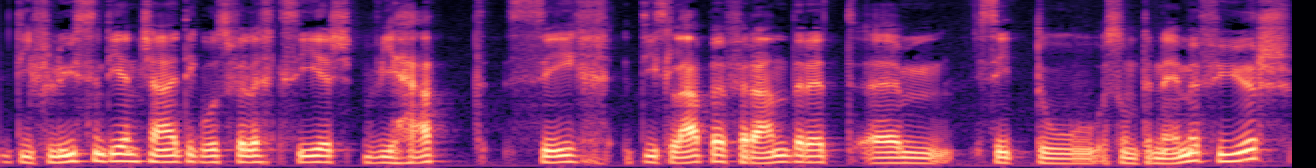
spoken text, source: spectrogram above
die flüssende Entscheidung, die es vielleicht war, wie hat sich dein Leben verändert, ähm, seit du das Unternehmen führst,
